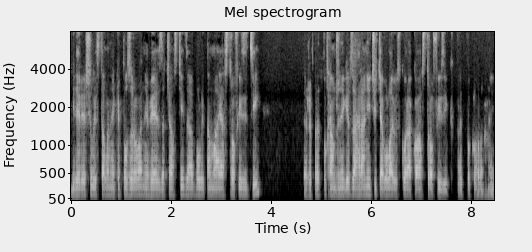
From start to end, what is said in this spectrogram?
kde riešili stále nejaké pozorovanie hviezd a častíc a boli tam aj astrofyzici. Takže predpokladám, že niekde v zahraničí ťa volajú skôr ako astrofyzik, predpokladám. Hej?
